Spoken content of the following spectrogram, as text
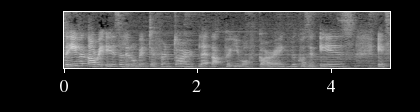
So even though it is a little bit different, don't let that put you off going because it is, it's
